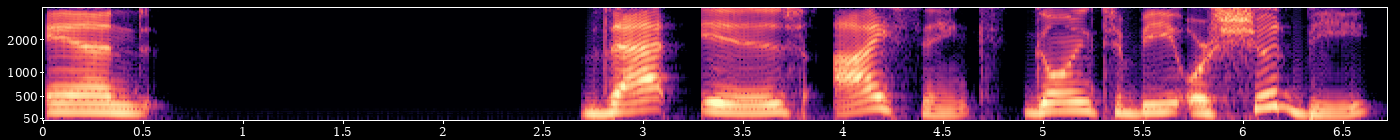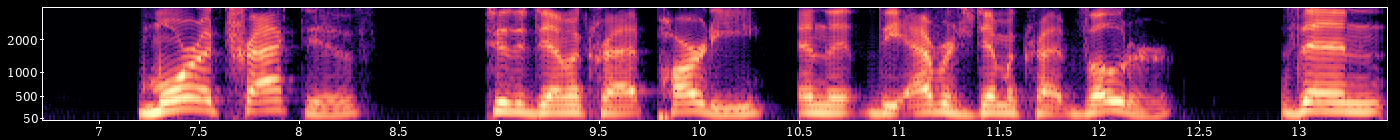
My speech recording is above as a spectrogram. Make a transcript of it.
And that is, I think, going to be or should be more attractive to the Democrat Party and the, the average Democrat voter than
